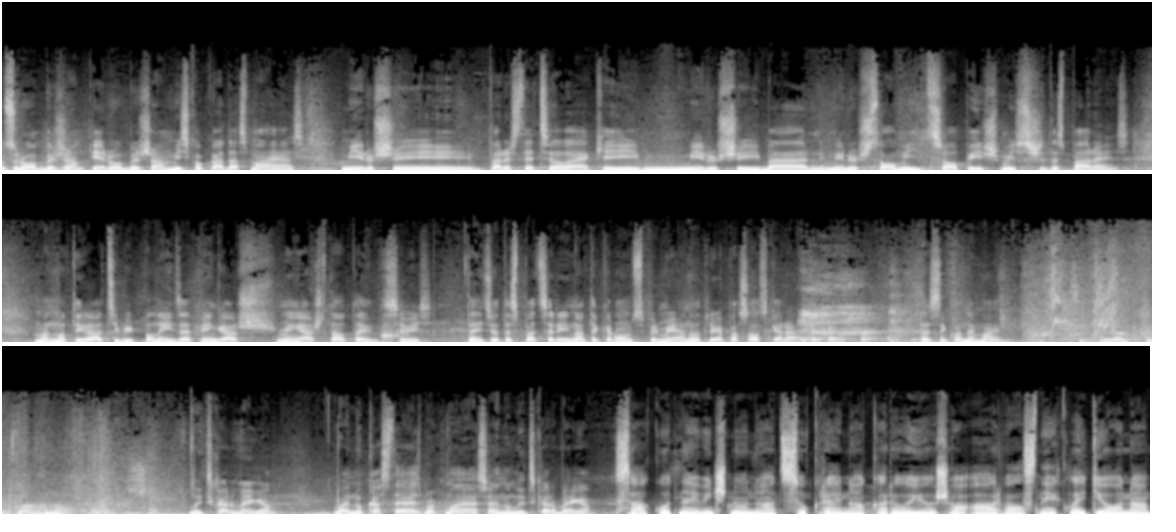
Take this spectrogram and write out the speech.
uz robežām, pie robežām, vis kaut kādās mājās. Miruši parastie cilvēki, miruši bērni, miruši somīti, sopīši un viss šis pārējais. Man motivācija bija palīdzēt vienkārši, vienkārši tautai tas ir viss. Teicu, tas pats arī notika ar mums Pirmajā un Otrajā pasaules karā. Tas neko nemaina. Cik ilgi tu plāno palikt? Līdz kara beigām. Vai nu kastē aizbraukt mājās, vai nu līdz kara beigām. Sākotnēji viņš nonāca Ukrainā karojošo ārvalstnieku leģionā,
